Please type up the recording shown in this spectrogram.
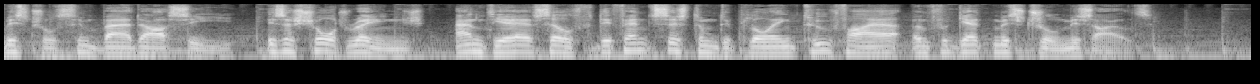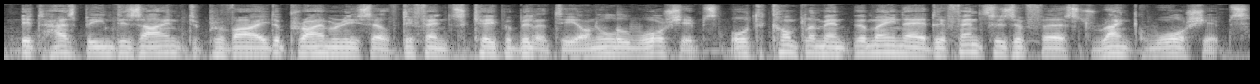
Mistral Simbad RC, is a short-range, anti-air self-defense system deploying two fire and forget Mistral missiles. It has been designed to provide a primary self-defense capability on all warships or to complement the main air defenses of first-rank warships.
